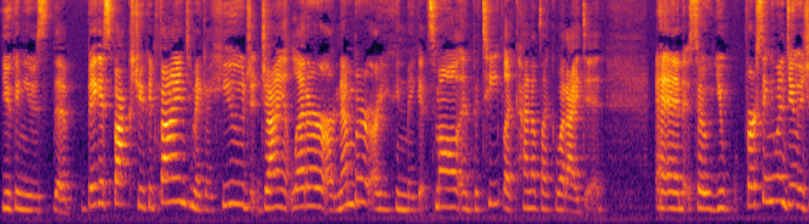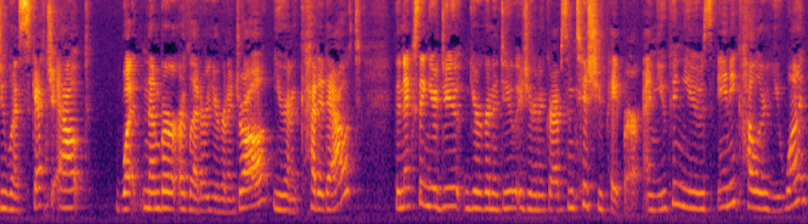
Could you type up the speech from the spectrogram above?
You can use the biggest box you can find to make a huge giant letter or number, or you can make it small and petite, like kind of like what I did. And so you first thing you want to do is you want to sketch out what number or letter you're going to draw. You're going to cut it out the next thing you're, you're gonna do is you're gonna grab some tissue paper and you can use any color you want.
